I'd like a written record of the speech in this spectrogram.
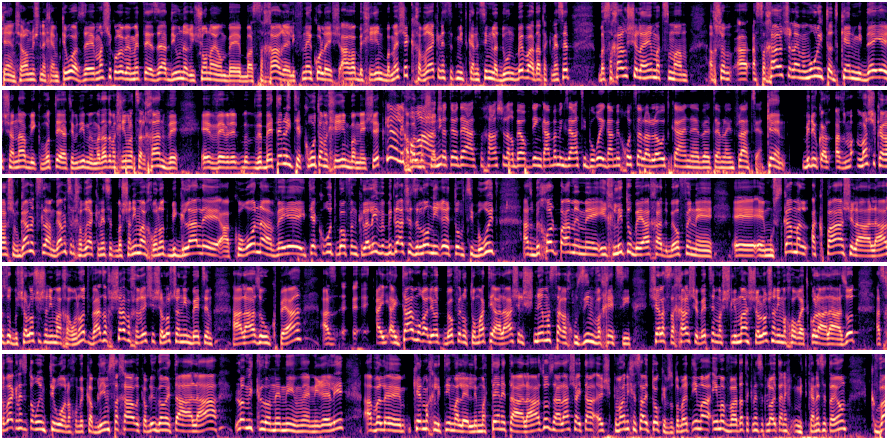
כן, שלום לשניכם. תראו, אז אה, מה שקורה באמת, אה, זה הדיון הראשון היום בשכר, אה, לפני כל שאר הבכירים במשק. חברי הכנסת מתכנסים לדון בוועדת הכנסת בשכר שלהם עצמם. עכשיו, השכר שלהם אמור להתעדכן מדי שנה בעקבות, אתם יודעים, מדד המחירים לצרכן, ו, ו, ו, ובהתאם להתייקרות המחירים במשק. כן, לכאורה, בשנים... שאתה יודע, השכר של הרבה עובדים, גם במגזר הציבורי, גם מחוצה לו, לא עודכן בהתאם לאינפלציה. כן, בדיוק, אז, אז מה שקרה עכשיו, גם אצלם, גם אצל חברי הכנסת בשנים האחרונות, בגלל uh, הקורונה והתייקרות באופן כללי, ובגלל שזה לא נראה טוב ציבורית, אז בכל פעם הם uh, החליטו ביחד באופן uh, uh, uh, מוסכם על הקפאה של ההעלאה הזו בשלוש השנים האחרונות, ואז עכשיו, אחרי ששלוש שנים בעצם ההעלאה הזו הוקפאה, אז uh, uh, הייתה אמורה להיות באופן אוטומטי העלאה של 12 אחוזים וחצי של השכר, שבעצם משלימה שלוש שנים אחורה את כל ההעלאה הזאת. אז חברי הכנסת אומרים, תראו, אנחנו מקבלים שכר, מקבלים גם את ההעלאה, לא מתלוננים אה, נראה לי, אבל אה, כן מחליטים על אה, למתן את ההעלאה הזו, זו העלאה שהייתה, שכבר נכנסה לתוקף, זאת אומרת אם הוועדת הכנסת לא הייתה מתכנסת היום, כבר...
